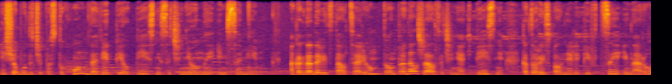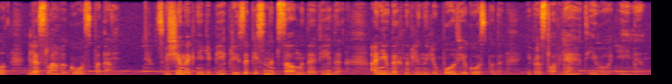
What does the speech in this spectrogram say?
Еще будучи пастухом, Давид пел песни, сочиненные им самим. А когда Давид стал царем, то он продолжал сочинять песни, которые исполняли певцы и народ для славы Господа. В священной книге Библии записаны псалмы Давида, они вдохновлены любовью Господа и прославляют Его имя.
